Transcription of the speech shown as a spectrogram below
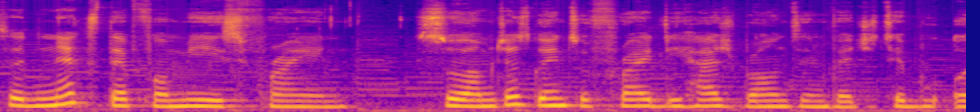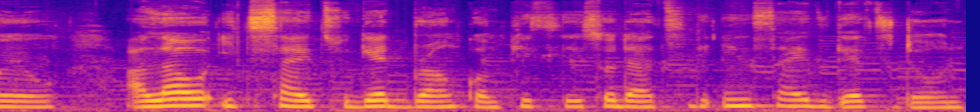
So the next step for me is frying. So I'm just going to fry the hash browns in vegetable oil. Allow each side to get brown completely so that the inside gets done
